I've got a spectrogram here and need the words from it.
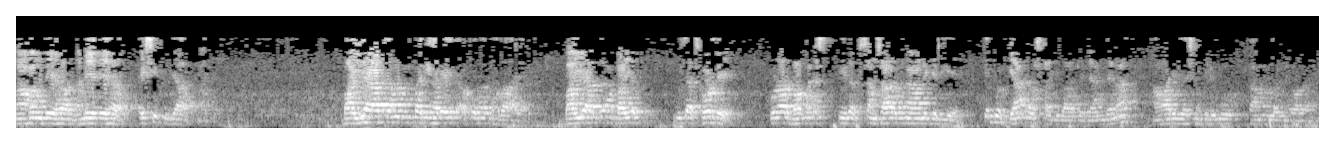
न हम देह न मे देह, ऐसी पूजा आत्मा की। बाह्य आत्मा परिहरे अपुनर्भवाय आत्मा, बाह्य पूजा छोड़ दे। पुनर्भवन संसार बनाने के लिए। किंतु ज्ञान अवस्था की बात है, ध्यान देना। हमारे देशों के लिए वो काम लगने वाला है।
